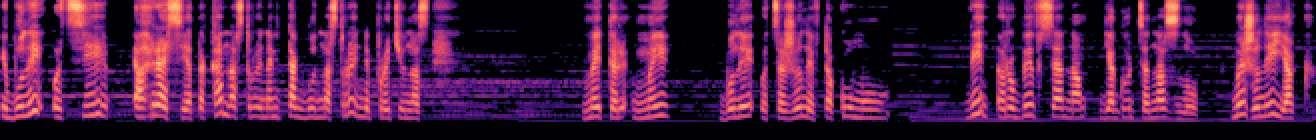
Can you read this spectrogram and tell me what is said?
І були оці агресія така настроєна, він так був настроєний проти нас. Ми, ми були, оце жили в такому. Він робив все нам, як говориться, на зло. Ми жили як,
